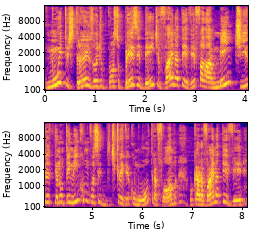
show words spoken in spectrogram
muito estranhos onde o nosso presidente vai na TV falar mentira, porque não tem nem como você descrever como outra forma. O cara vai na TV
